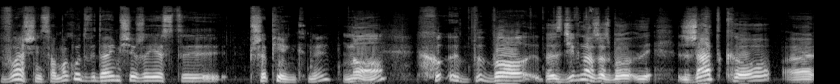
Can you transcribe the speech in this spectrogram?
Właśnie, samochód wydaje mi się, że jest y, przepiękny. No. Bo To jest dziwna rzecz, bo rzadko. E,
